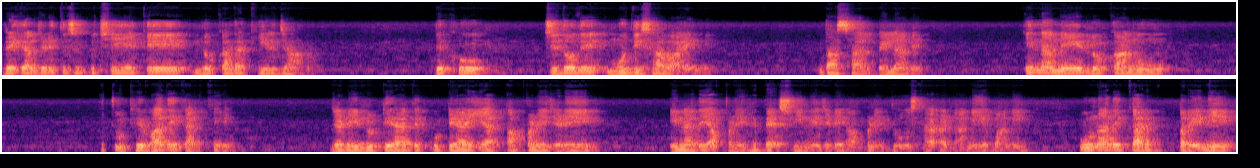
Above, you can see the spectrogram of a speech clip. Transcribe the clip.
ਰਹੀ ਗੱਲ ਜਿਹੜੀ ਤੁਸੀਂ ਪੁੱਛੀ ਹੈ ਕਿ ਲੋਕਾਂ ਦਾ ਕੀ ਰੁਝਾਨ ਆ। ਦੇਖੋ, ਜਦੋਂ ਦੇ ਮੋਦੀ ਸਾਹਿਬ ਆਏ ਨੇ 10 ਸਾਲ ਪਹਿਲਾਂ ਦੇ, ਇਹਨਾਂ ਨੇ ਲੋਕਾਂ ਨੂੰ ਝੂਠੇ ਵਾਅਦੇ ਕਰਕੇ ਜਿਹੜੇ ਲੁੱਟਿਆ ਤੇ ਕੁੱਟਿਆ ਹੀ ਆ, ਆਪਣੇ ਜਿਹੜੇ ਇਹਨਾਂ ਦੇ ਆਪਣੇ ਹਤੈਸ਼ੀ ਨੇ, ਜਿਹੜੇ ਆਪਣੇ ਦੋਸਤ ਆ, ਅਡਾਨੀ, ਅਬਾਨੀ, ਉਹਨਾਂ ਦੇ ਘਰ ਭਰੇ ਨੇ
